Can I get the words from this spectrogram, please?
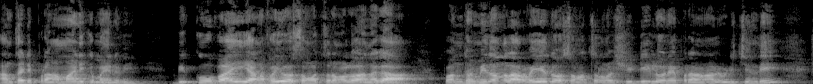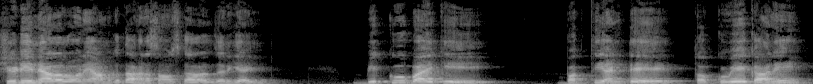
అంతటి ప్రామాణికమైనవి. బిక్కుబాయి ఎనభైవ సంవత్సరంలో అనగా పంతొమ్మిది వందల అరవై ఐదవ సంవత్సరంలో షిడ్డీలోనే ప్రాణాలు విడిచింది. షిడ్డీ నేలలోనే ఆమెకు దహన సంస్కారాలు జరిగాయి. బిక్కుబాయికి భక్తి అంటే తక్కువే కానీ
